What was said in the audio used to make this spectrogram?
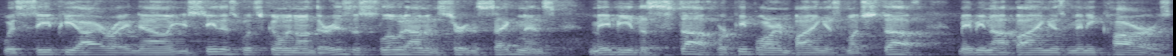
with CPI right now. You see this, what's going on. There is a slowdown in certain segments, maybe the stuff where people aren't buying as much stuff maybe not buying as many cars,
